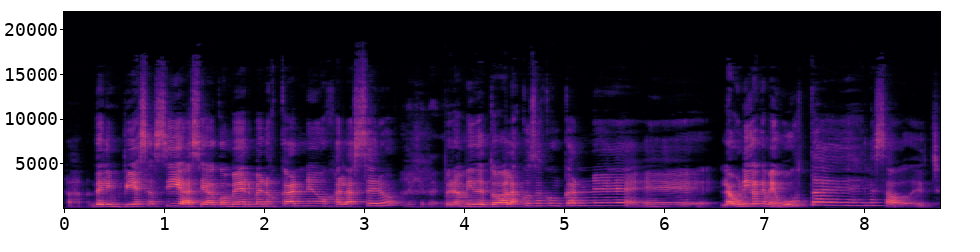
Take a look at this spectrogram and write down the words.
Ajá. de limpieza, sí, hacia comer menos carne, ojalá cero. Vegetariano. Pero a mí de todas las cosas con carne, eh, la única que me gusta es el asado, de hecho.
